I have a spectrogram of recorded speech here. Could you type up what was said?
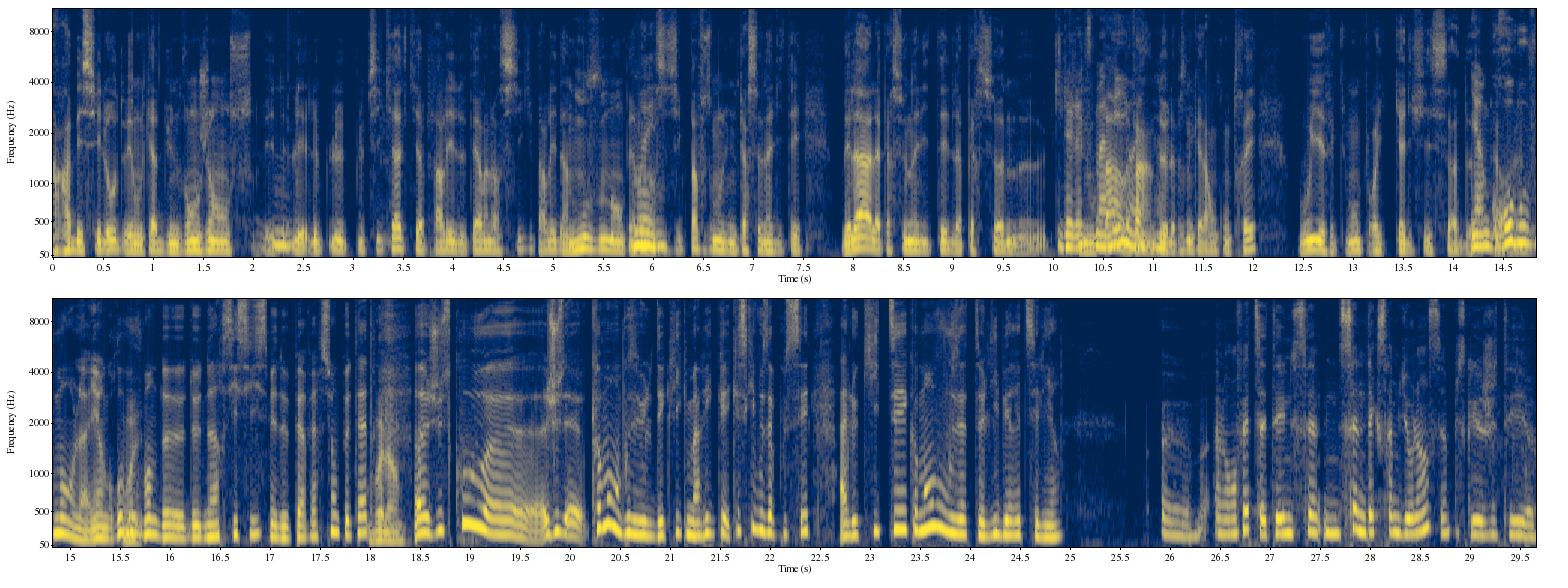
à rabaisser l'autre dans le cadre d'une vengeance. Et mm. le, psychiatre qui a parlé de pervers narcissique, il parlait d'un mouvement pervers narcissique, pas forcément d'une personnalité. Mais là, la personnalité de la personne euh, qui, nous parle, enfin, de la personne qu'elle a rencontrée, oui, effectivement, on pourrait qualifier ça de. Il y a un gros mouvement là, il y a un gros mouvement de, narcissisme et de perversion peut-être. Voilà. Euh, jusqu'où, euh, comment vous avez eu le déclic, Marie? Qu'est-ce qui vous a poussé à le quitter? Comment vous vous êtes libérée de ces liens? Euh, bah, alors en fait, c'était une scène, une scène d'extrême violence, hein, puisque j'étais euh,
